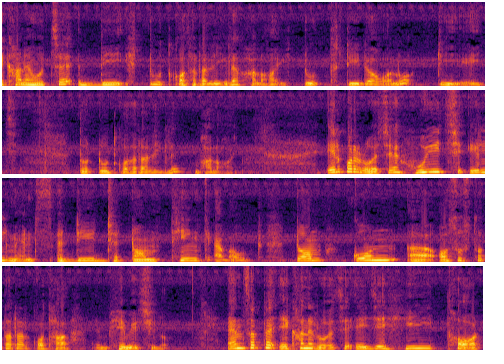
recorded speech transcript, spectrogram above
এখানে হচ্ছে দি, টুথ কথাটা লিখলে ভালো হয়। Tooth T double O T H তো টুথ কথাটা লিখলে ভালো হয়। এরপরে রয়েছে which elements did Tom think about Tom কোন অসুস্থতাটার কথা ভেবেছিল। অ্যান্সারটা এখানে রয়েছে, এই যে, he thought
